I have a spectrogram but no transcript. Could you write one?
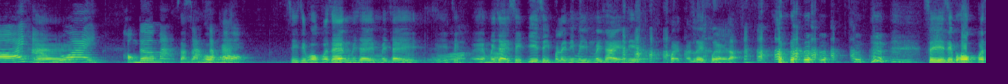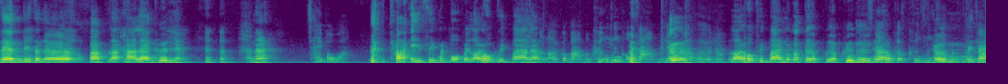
ร้อยหารเออด้วยของเดิมอะสามสามหกไงสี่สิบหกเปอร์เซ็นต์ไม่ใช่ไม่ใช่อ๋อสิบเออไม่ใช่สิบยี่สิบอะไรนี่ไม่ไม่ใช่ อันนี้เลยเปื่อยแล้วสี่สิบหกเปอร์เซ็นต์ที่เสนอปรับราคาแรงขึ้นเนี่ยอันนะ ใช่เปล่าวะ ใช่สิมันบอกไปร้อยหกสิบบาทเออนะมันร้อยกว่าบาทมันครึ่งหนึ่งของสามไม่แน่เออนะเออเนาะร้อยหกสิบาทมันก็เกือบเกือบครึ่งหนึ่งเออใช่แล้วเกือบครึ่งหนึ่งเออมันไม่ใช่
